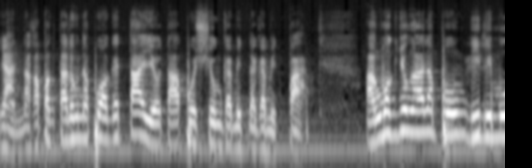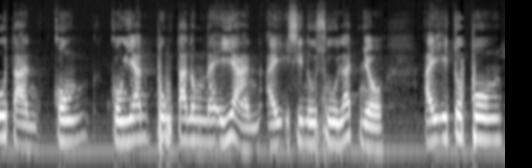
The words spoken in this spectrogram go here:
Yan, nakapagtanong na po agad tayo tapos yung gamit na gamit pa. Ang wag nyo nga lang pong lilimutan kung, kung yan pong tanong na iyan ay isinusulat nyo, ay ito pong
